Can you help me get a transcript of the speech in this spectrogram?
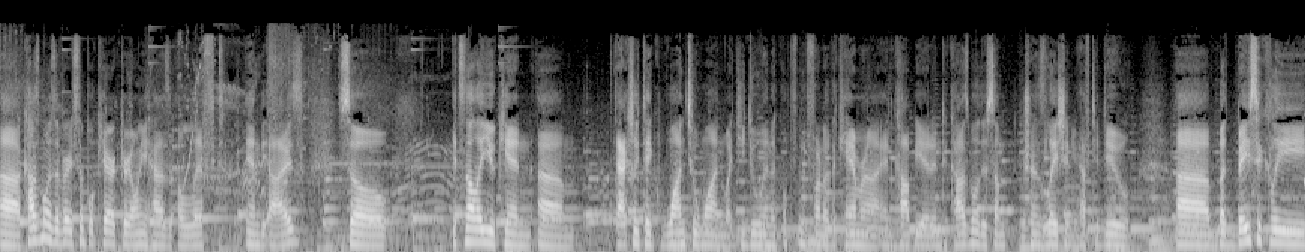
Uh, Cozmo is a very simple character; only has a lift in the eyes, so it's not like you can um, actually take one to one what you do in, the, in front of the camera and copy it into Cozmo. There's some translation you have to do, uh, but basically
